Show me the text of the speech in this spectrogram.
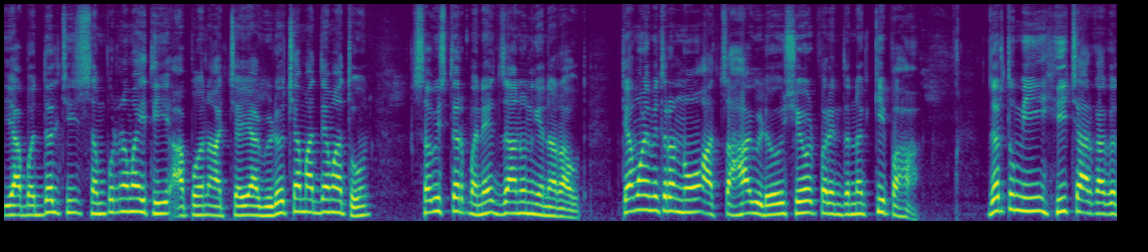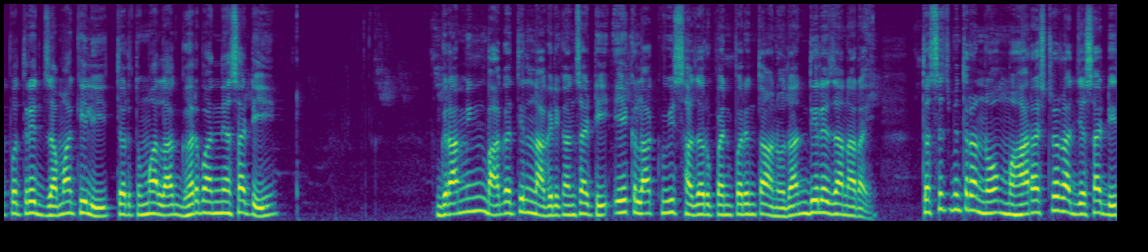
याबद्दलची संपूर्ण माहिती आपण आजच्या या व्हिडिओच्या माध्यमातून सविस्तरपणे जाणून घेणार आहोत. त्यामुळे मित्रांनो आजचा हा व्हिडिओ शेवटपर्यंत नक्की पहा. जर तुम्ही ही चार कागदपत्रे जमा केली तर तुम्हाला घर बांधण्यासाठी ग्रामीण भागातील नागरिकांसाठी एक लाख वीस हजार रुपयांपर्यंत अनुदान दिले जाणार आहे. तसेच मित्रांनो महाराष्ट्र राज्यासाठी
